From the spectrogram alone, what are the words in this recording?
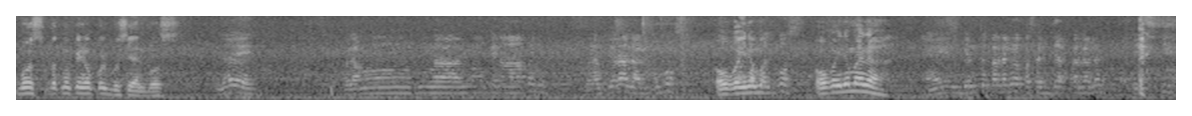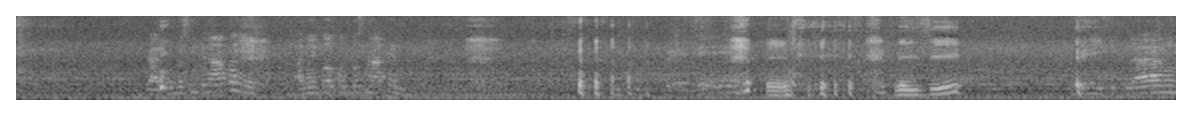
Boss, ba't mo pinupulbos yan, boss? Hindi eh. Walang na anong kinakain. Walang tira, lagi ko boss. Okay naman. boss. Okay naman ah. Eh, ganito talaga, pasadya talaga. Tasty. lagi ko boss yung kinakain eh. Ano yung boss natin? Pwede. Basic. Basic lang.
